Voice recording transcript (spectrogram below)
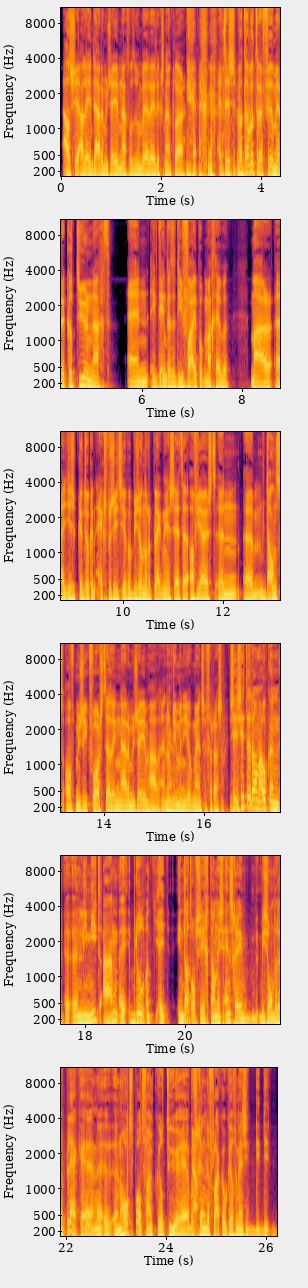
Als je alleen daar een museumnacht wil doen, ben je redelijk snel klaar. Het is wat dat betreft veel meer een cultuurnacht. En ik denk dat het die vibe ook mag hebben. Maar eh, je kunt ook een expositie op een bijzondere plek neerzetten. Of juist een ehm, dans- of muziekvoorstelling naar een museum halen. En op die manier ook mensen verrassen. Zit er dan ook een, een limiet aan? Eh, Ik bedoel, want in dat opzicht dan is Enschede een bijzondere plek. Hè? Een, een hotspot van cultuur. Hè? Op verschillende vlakken ook heel veel mensen die, die-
